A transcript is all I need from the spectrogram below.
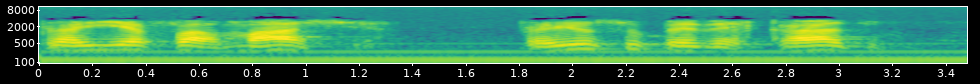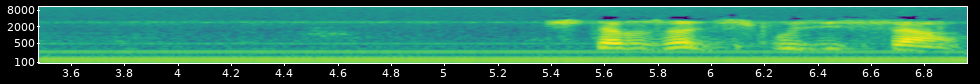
para ir à farmácia, para ir ao supermercado, estamos à disposição.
